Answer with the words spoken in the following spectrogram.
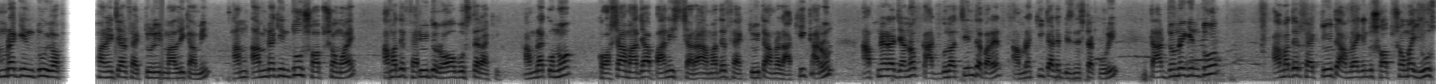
আমরা কিন্তু ফার্নিচার ফ্যাক্টরির মালিক আমি। আমরা কিন্তু সব সময় আমাদের ফ্যাক্টরিতে র অবস্থায় রাখি। আমরা কোনো কষা মাজা, বানিশ ছাড়া আমাদের ফ্যাক্টরিতে আমরা রাখি। কারণ আপনারা যেন কাঠগুলা চিনতে পারেন, আমরা কি কাঠে বিজনেসটা করি। তার জন্যই কিন্তু আমাদের ফ্যাক্টরিতে আমরা কিন্তু সব সময় ইউজ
